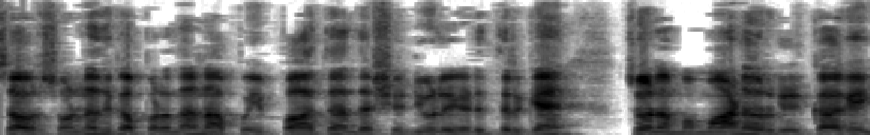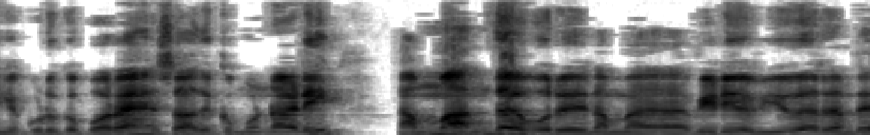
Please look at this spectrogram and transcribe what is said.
ஸோ அவர் சொன்னதுக்கு அப்புறம் தான் நான் போய் பார்த்து அந்த ஷெட்யூலை எடுத்திருக்கேன். ஸோ நம்ம மாணவர்களுக்காக இங்கே கொடுக்க போகிறேன் ஸோ அதுக்கு முன்னாடி நம்ம அந்த ஒரு நம்ம வீடியோ வியூவர் அந்த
